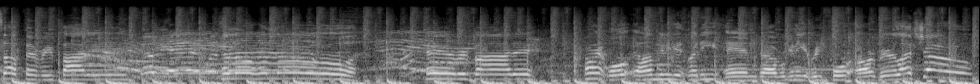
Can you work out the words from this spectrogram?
What's up, everybody? Hello, hello! Hey, everybody! All right, well, I'm gonna get ready, and uh, we're gonna get ready for our very last show.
